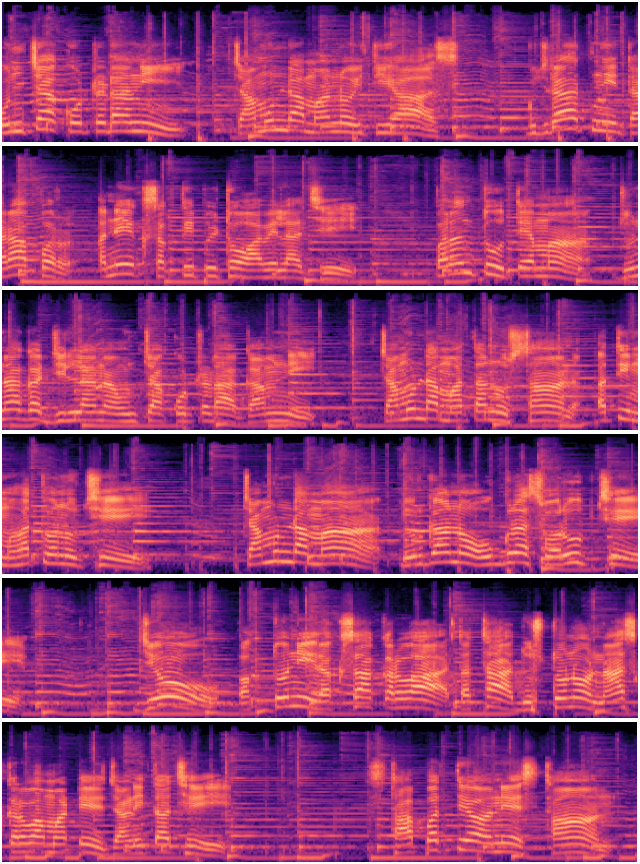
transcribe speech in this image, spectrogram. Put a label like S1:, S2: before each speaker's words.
S1: ઊંચા કોટડાની ચામુંડા માનો ઇતિહાસ. ગુજરાતની ધરા પર અનેક શક્તિપીઠો આવેલા છે. પરંતુ તેમાં જૂનાગઢ જિલ્લાના ઊંચા કોટડા ગામની ચામુંડા માતાનું સ્થાન અતિ મહત્વનું છે. ચામુંડા માં દુર્ગાનો ઉગ્ર સ્વરૂપ છે. જેઓ ભક્તોની રક્ષા કરવા તથા દુષ્ટોનો નાશ કરવા માટે જાણીતા છે. સ્થાપત્ય અને સ્થાન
